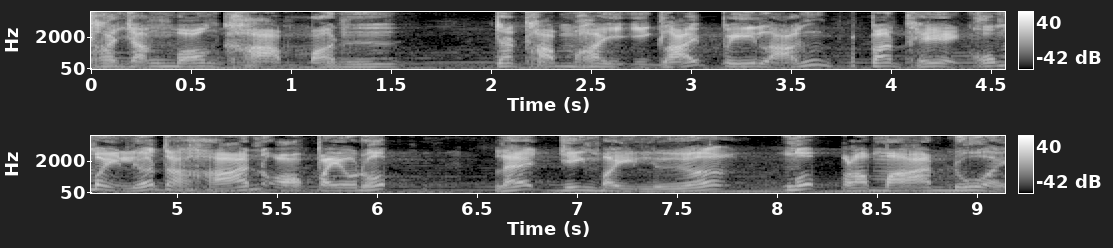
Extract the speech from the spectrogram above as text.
ถ้ายังมองข้ามมัน จะทำให้อีกหลายปีหลัง ประเทศคงไม่เหลือทหารออกไปรบ และยิ่งไม่เหลืองบประมาณด้วย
